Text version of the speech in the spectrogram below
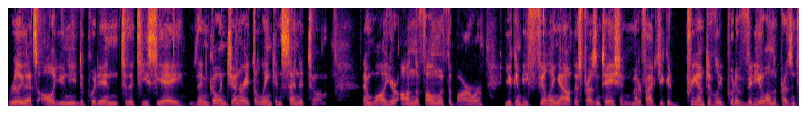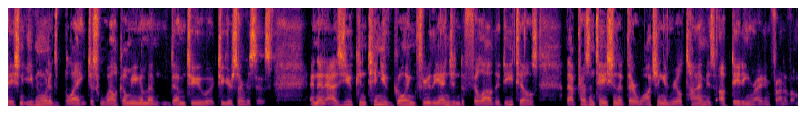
Really, that's all you need to put in to the TCA. Then go and generate the link and send it to them. And while you're on the phone with the borrower, you can be filling out this presentation. Matter of fact, you could preemptively put a video on the presentation even when it's blank, just welcoming them, to, to your services. And then as you continue going through the engine to fill out the details, that presentation that they're watching in real time is updating right in front of them.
